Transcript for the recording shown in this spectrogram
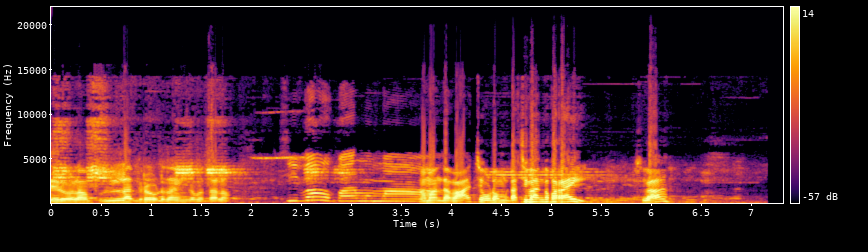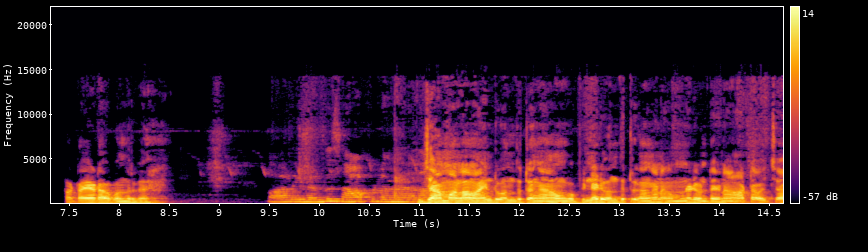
தெருவெல்லாம் ஃபுல்லாக கிரவுண்டு தான். எங்கே பார்த்தாலும். சிவாவை பாருமாம்மா நம்ம அந்த வாட்சை விட மாட்டா. சிவா அங்கே பாராய் சிவா. டயர்டாக உட்காந்துருக்கேன் காலையில இருந்து சாப்பிடலங்க ஜாமான்லாம் வாங்கிட்டு வந்துட்டோங்க. அவங்க பின்னாடி வந்துட்டு இருக்காங்க நாங்கள் முன்னாடி வந்துட்டோம். ஏன்னா ஆட்டோ வச்சா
